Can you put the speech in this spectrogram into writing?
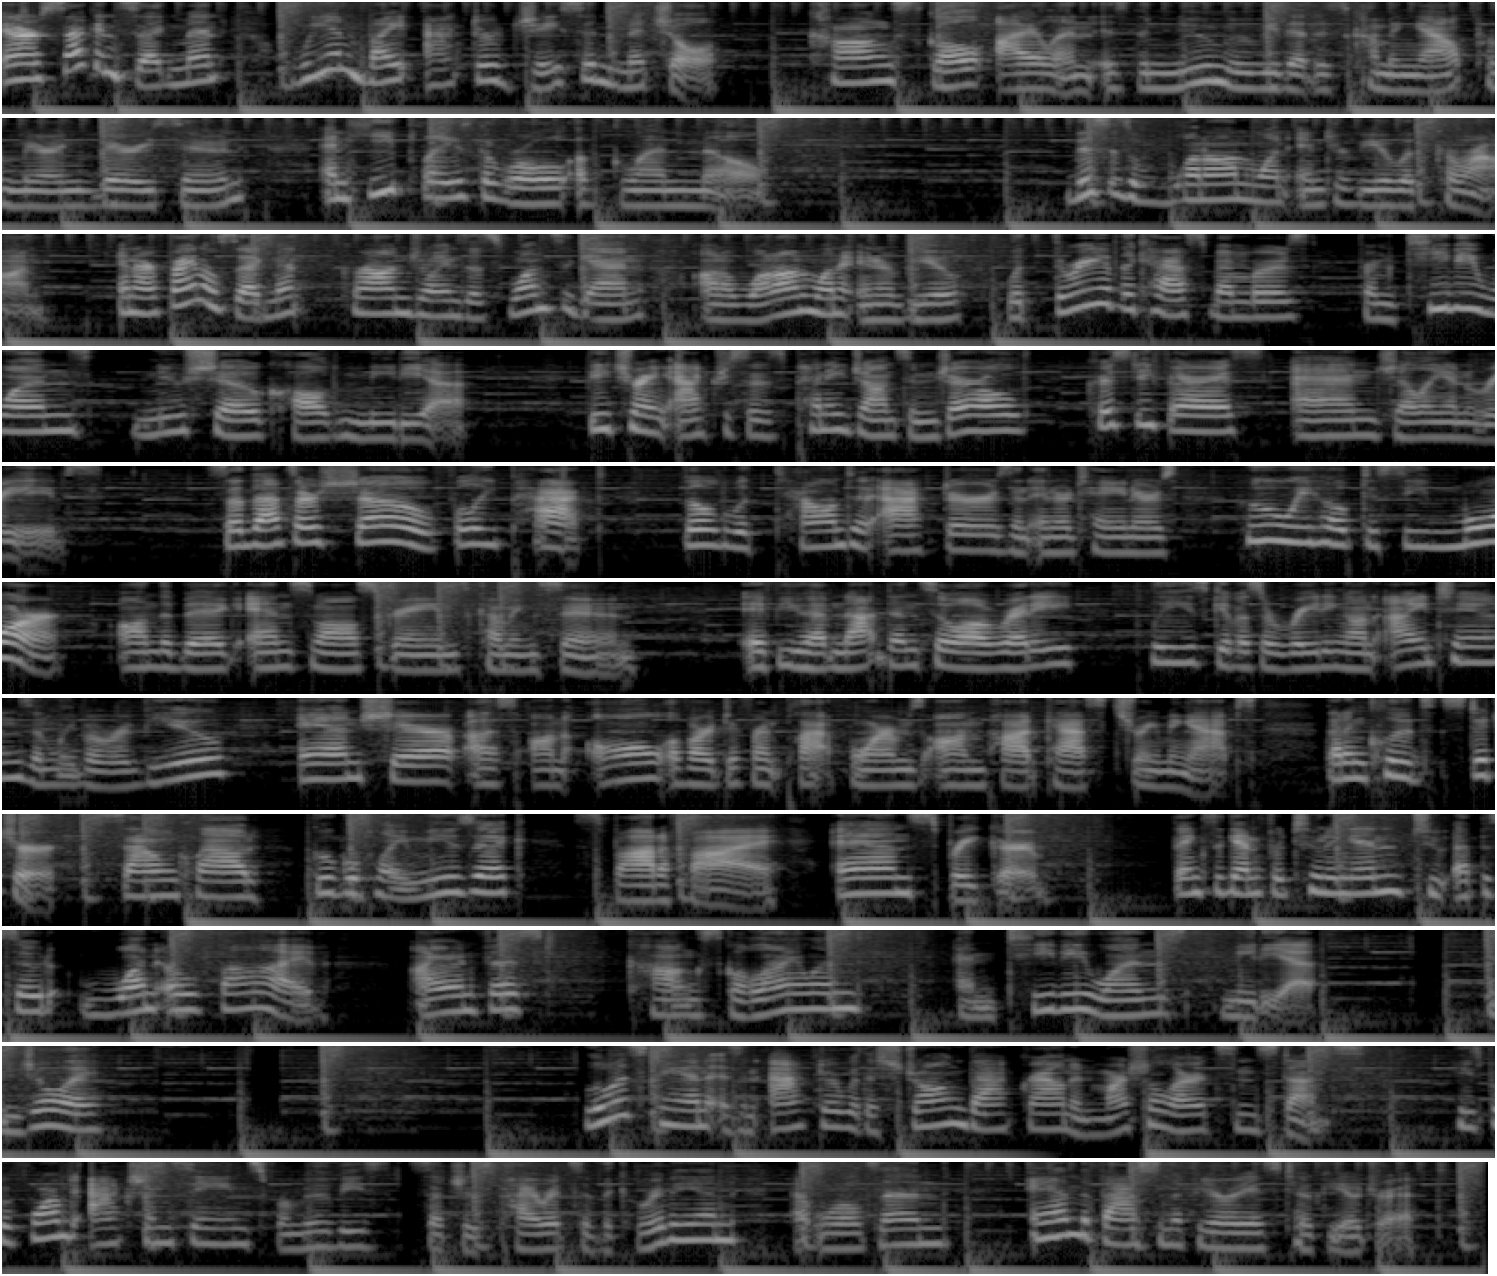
In our second segment, we invite actor Jason Mitchell. Kong Skull Island is the new movie that is coming out, premiering very soon, and he plays the role of Glenn Mill. This is a one on one interview with Karan. In our final segment, Karan joins us once again on a one on one interview with three of the cast members from TV One's new show called Media, featuring actresses Penny Johnson Jerald, Chrystee Pharris, and Jillian Reeves. So that's our show, fully packed, filled with talented actors and entertainers who we hope to see more on the big and small screens coming soon. If you have not done so already, please give us a rating on iTunes and leave a review and share us on all of our different platforms on podcast streaming apps. That includes Stitcher, SoundCloud, Google Play Music, Spotify, and Spreaker. Thanks again for tuning in to episode 105 Iron Fist, Kong Skull Island, and TV One's Media. Enjoy! Lewis Tan is an actor with a strong background in martial arts and stunts. He's performed action scenes for movies such as Pirates of the Caribbean, At World's End, and The Fast and the Furious Tokyo Drift.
